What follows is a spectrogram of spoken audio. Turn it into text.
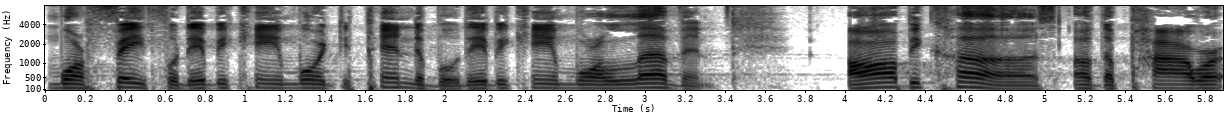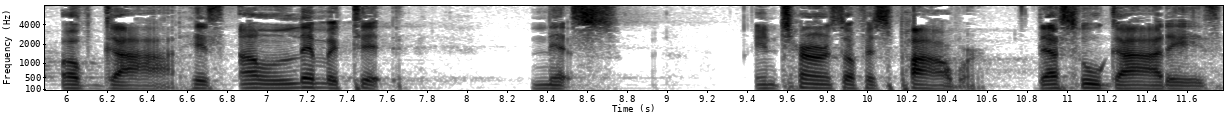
more faithful. They became more dependable. They became more loving all because of the power of God, his unlimitedness in terms of his power. That's who God is.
